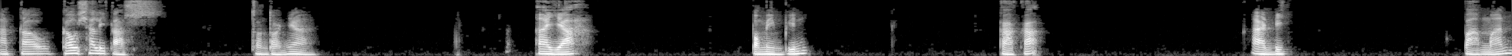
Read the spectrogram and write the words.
atau kausalitas. Contohnya, ayah, pemimpin, kakak, adik, paman,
